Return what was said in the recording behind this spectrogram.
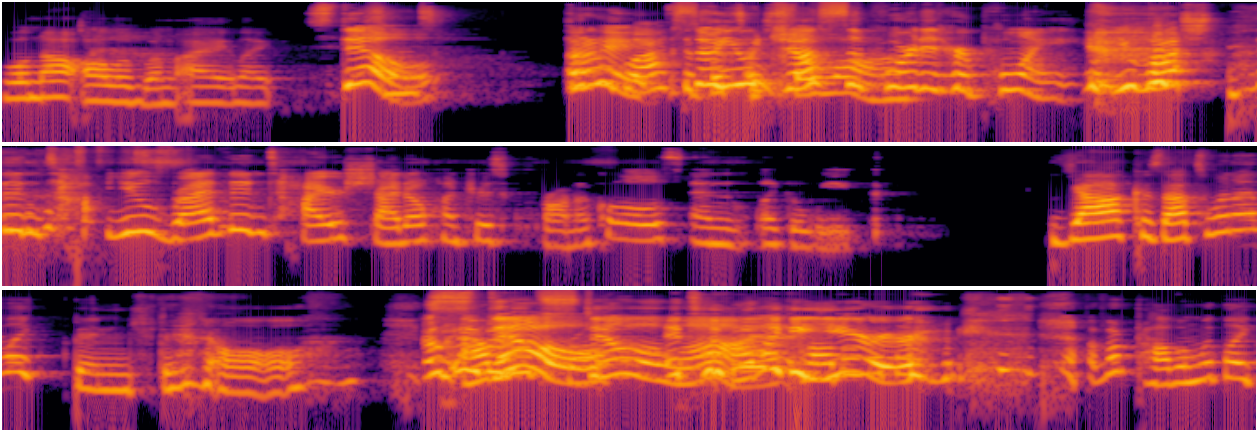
Well, not all of them. I like Still, Since- Throne of Okay, Glass, so you are so just supported her point. You watched the enti- you read the entire Shadowhunters Chronicles in like a week. yeah, because that's when I like binged it all. Okay, still, pro- still a it lot. took me like a year. with, like- I have a problem with like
